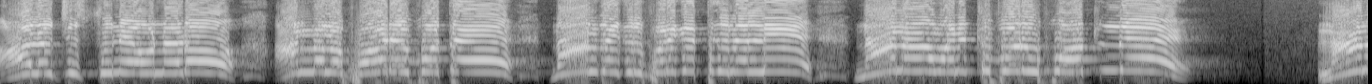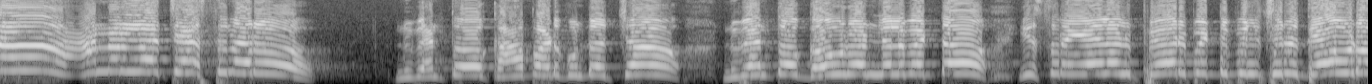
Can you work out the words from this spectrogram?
ఆలోచిస్తూనే ఉన్నాడు. అన్నలు పాడైపోతే నాన్న దగ్గర పరిగెత్తుకుని వెళ్ళి నానా మనకి పరుగు పోతుంది. నానా అన్నలా చేస్తున్నారు. నువ్వెంతో కాపాడుకుంటూ వచ్చావు నువ్వెంతో గౌరవం నిలబెట్టావు. ఇస్రాయేలను పేరు పెట్టి పిలిచిన దేవుడు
